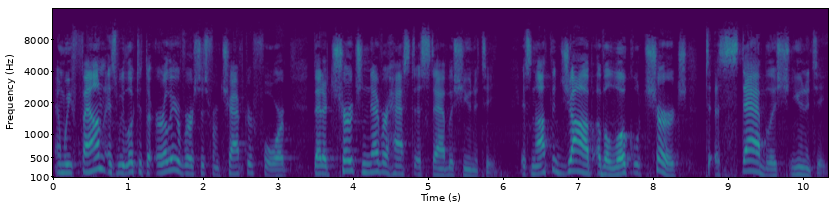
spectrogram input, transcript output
And we found, as we looked at the earlier verses from chapter 4, that a church never has to establish unity. It's not the job of a local church to establish unity.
